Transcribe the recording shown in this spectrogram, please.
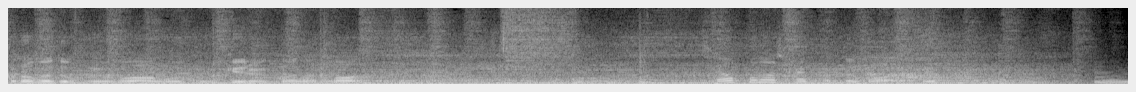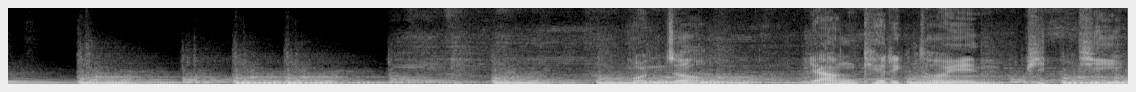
그럼에도 불구하고 눈길을 끄는 건 생각보다 잘 만든 것 같아요. 먼저 양 캐릭터인 BT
